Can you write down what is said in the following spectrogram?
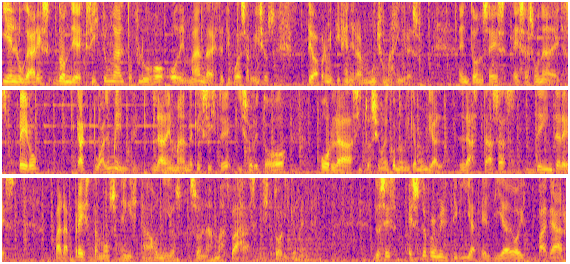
Y en lugares donde existe un alto flujo o demanda de este tipo de servicios, te va a permitir generar mucho más ingresos. Entonces, esa es una de ellas. Pero actualmente la demanda que existe y sobre todo por la situación económica mundial, las tasas de interés para préstamos en Estados Unidos son las más bajas históricamente. Entonces, eso te permitiría el día de hoy pagar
